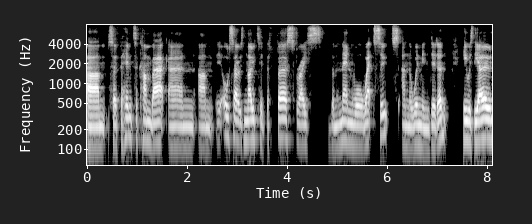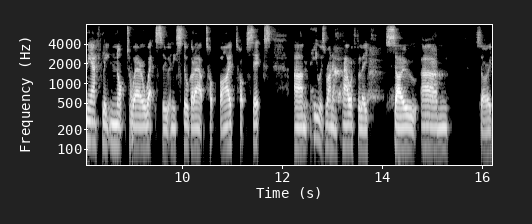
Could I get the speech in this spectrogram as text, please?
Um, so for him to come back, and um, it also was noted the first race the men wore wetsuits and the women didn't. He was the only athlete not to wear a wetsuit, and he still got out top five, top six. Um, he was running powerfully. So um, sorry,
